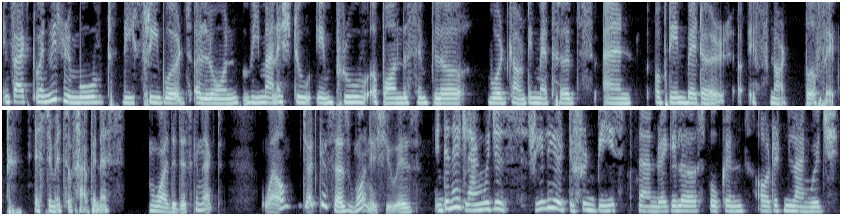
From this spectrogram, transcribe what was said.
In fact, when we removed these three words alone, we managed to improve upon the simpler word counting methods and obtain better, if not perfect, estimates of happiness. Why the disconnect? Well, Jaidka says one issue is Internet language is really a different beast than regular spoken or written language.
